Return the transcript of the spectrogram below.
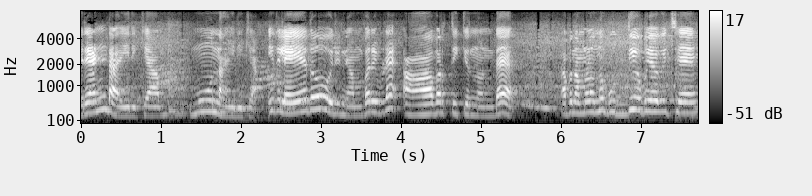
രണ്ടായിരിക്കാം മൂന്നായിരിക്കാം. ഇതിലേതോ ഒരു നമ്പർ ഇവിടെ ആവർത്തിക്കുന്നുണ്ട്. അപ്പോൾ നമ്മളൊന്ന് ബുദ്ധി ഉപയോഗിച്ചേ.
